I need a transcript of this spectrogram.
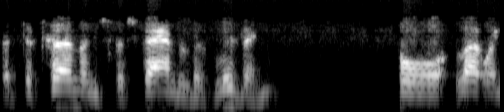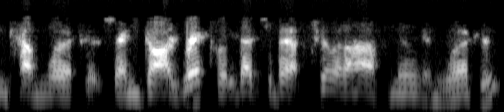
that determines the standard of living for low-income workers. And directly, that's about two and a half million workers.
